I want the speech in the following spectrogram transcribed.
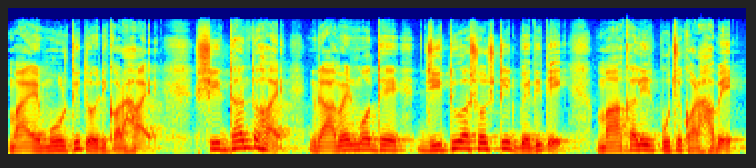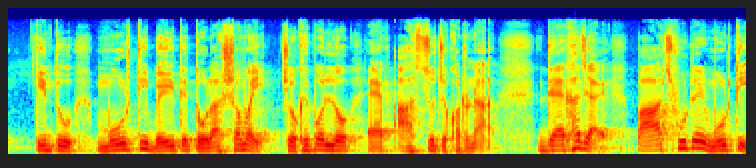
মায়ের মূর্তি তৈরি করা হয়। সিদ্ধান্ত হয় গ্রামের মধ্যে জিতুয়া ষষ্ঠীর বেদিতে মা কালীর পুজো করা হবে। কিন্তু মূর্তি বেদিতে তোলার সময় চোখে পড়ল এক আশ্চর্য ঘটনা। দেখা যায় পাঁচ ফুটের মূর্তি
